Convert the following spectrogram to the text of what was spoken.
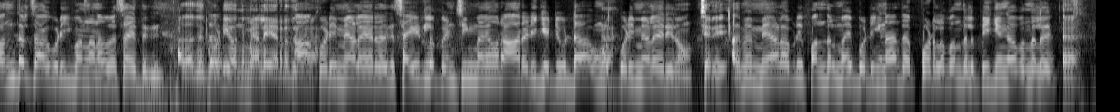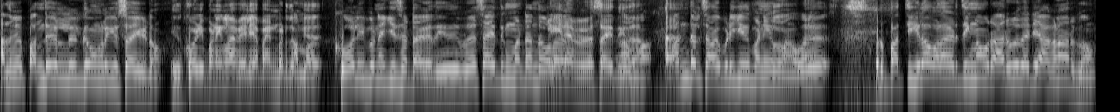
பந்தல் சாகுபடிக்கு பண்ணலாம் விவசாயத்துக்கு. அதாவது கொடி வந்து மேலே ஏறுறதுக்கு? கொடி மேலே ஏறுறதுக்கு சைடுல பென்சிங் மாதிரி ஒரு ஆறு அடி கட்டி விட்டா உங்களுக்கு கொடி மேலே ஏறிடும் சரி. அதுமாதிரி மேலே அப்படி பந்தல் மாதிரி போட்டிங்கன்னா இந்த புடலை பந்தல் பீக்கங்காய் பந்தல் அந்த மாதிரி பந்தல்களுக்கு உங்களுக்கு யூஸ் ஆகிடும். இது கோழி பண்ணைக்கெல்லாம் வேலையா பயன்படுத்த முடியாது. கோழி பண்ணைக்கு செட் ஆகுது. இது விவசாயத்துக்கு மட்டும் இந்த விவசாயத்துக்கு பந்தல் சாகுபடிக்கு இது பண்ணிக்கலாம் ஒரு ஒரு பத்து கிலோ வலை எடுத்தீங்கன்னா ஒரு அறுபது அடி அகலம் இருக்கும்.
